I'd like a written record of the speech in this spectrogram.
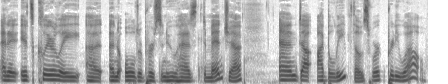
and it, it's clearly uh, an older person who has dementia, and uh, I believe those work pretty well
